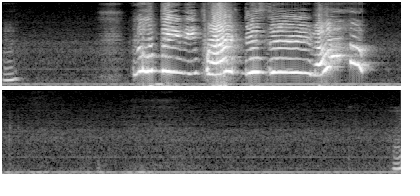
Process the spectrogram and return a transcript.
Hmm? No baby practicing! Ah! Hmm?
